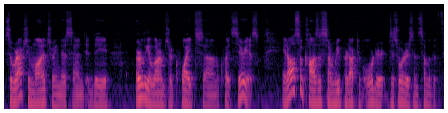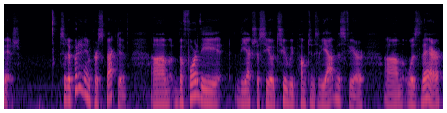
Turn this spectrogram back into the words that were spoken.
So we're actually monitoring this, and the early alarms are quite um, quite serious. it also causes some reproductive order disorders in some of the fish. So to put it in perspective, um, before the the extra CO2 we pumped into the atmosphere um, was there,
